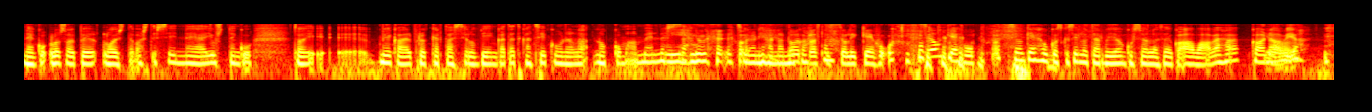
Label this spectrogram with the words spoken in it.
niin kuin sopii loistavasti sinne. Ja just niin kuin toi eh, Mikael Brücker taisi silloin vinkata, että kannattaa kuunnella nukkumaan mennessä. Niin, se on ihana nukahtaa. se oli kehu. Se on kehu, se on kehu koska silloin tarvii jonkun sellaisen, joka avaa vähän kanavia. Joo.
